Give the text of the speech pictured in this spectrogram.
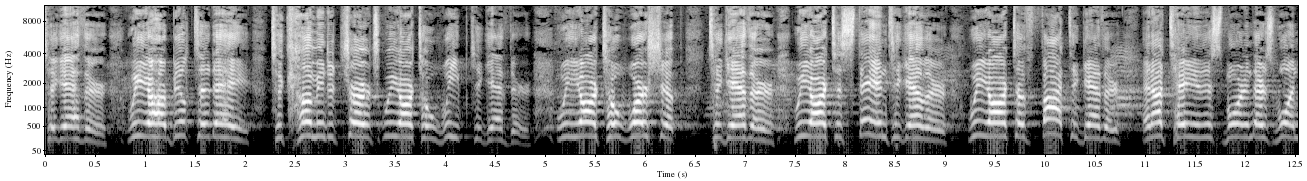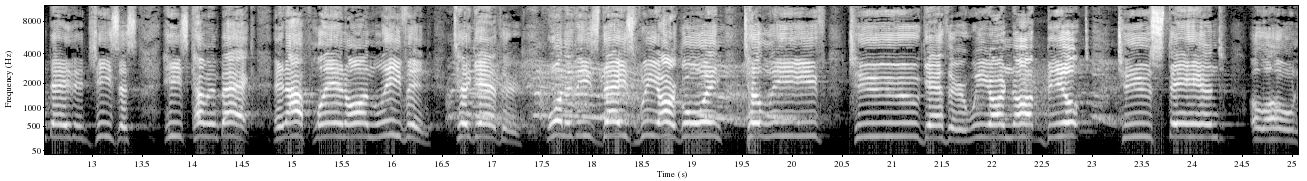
together. We are built today to come into church. We are to weep together. We are to worship together. We are to stand together. We are to fight together. And I tell you this morning, there's one day that Jesus, He's coming back, and I plan on leaving together. One of these days, we are going to leave together. We are not built to stand alone.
